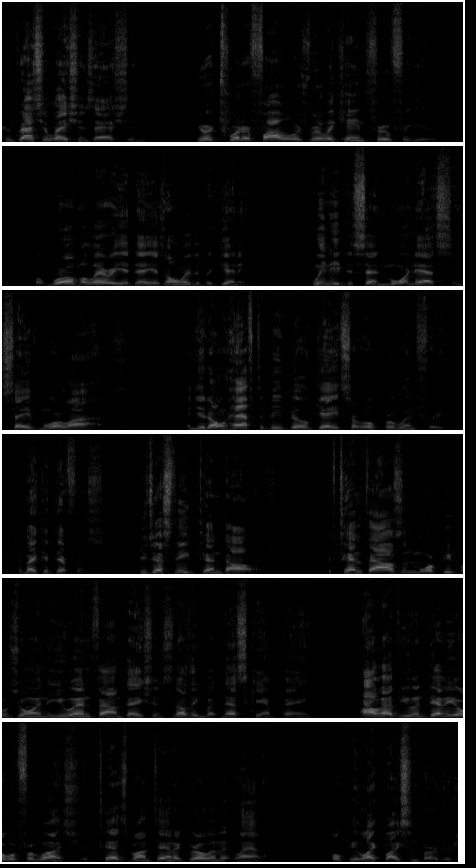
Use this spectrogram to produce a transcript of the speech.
Congratulations, Ashton. Your Twitter followers really came through for you. But World Malaria Day is only the beginning. We need to send more nets and save more lives. And you don't have to be Bill Gates or Oprah Winfrey to make a difference. You just need $10. If 10,000 more people join the UN Foundation's Nothing But Nets campaign, I'll have you and Demi over for lunch at Ted's Montana Grill in Atlanta. Hope you like bison burgers.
